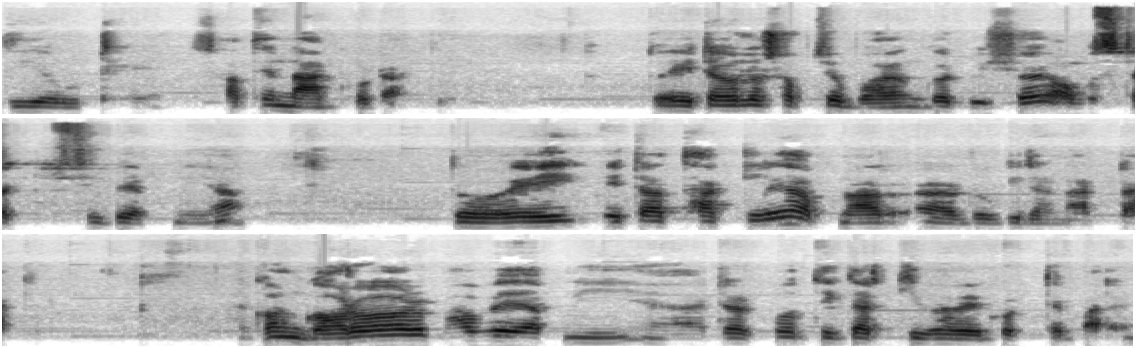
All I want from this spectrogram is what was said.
দিয়ে উঠে, সাথে নাকও ডাকে। তো এটা হলো সবচেয়ে ভয়ঙ্কর বিষয় অবস্ট্রাকটিভ স্লিপ অ্যাপনিয়া তো এই, এটা থাকলে আপনার রোগীরা নাক ডাকে। এখন ঘরোয়াভাবে আপনি এটার প্রতিকার কীভাবে করতে পারেন?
